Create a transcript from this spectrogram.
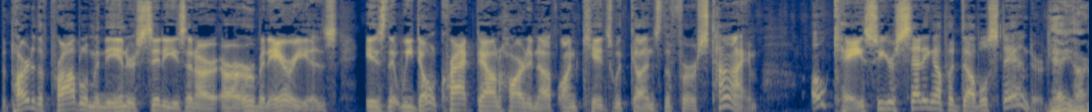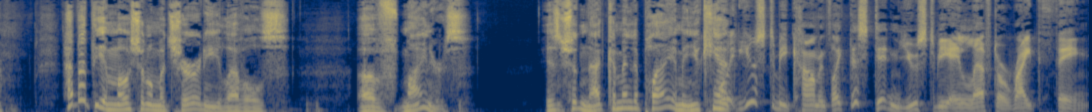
the part of the problem in the inner cities and our, our urban areas is that we don't crack down hard enough on kids with guns the first time. Okay, so you're setting up a double standard. Yeah, you are. How about the emotional maturity levels of minors? Is shouldn't that come into play? I mean, you can't. it used to be common. Like this didn't used to be a left or right thing.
